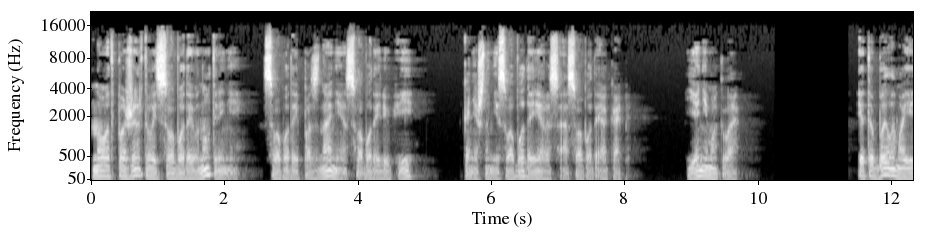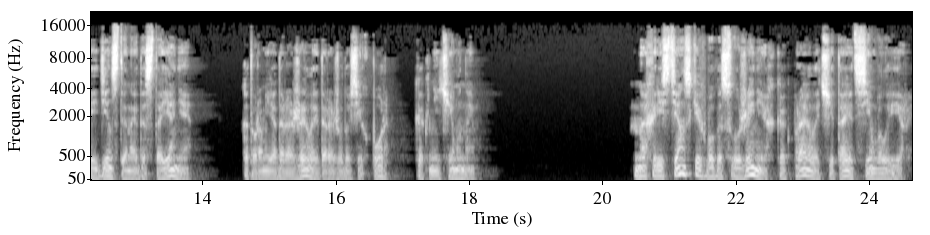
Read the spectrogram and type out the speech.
Но вот пожертвовать свободой внутренней, свободой познания, свободой любви, конечно, не свободой Эроса, а свободой Акапи, я не могла. Это было мое единственное достояние, которым я дорожила и дорожу до сих пор, как ничем иным. На христианских богослужениях, как правило, читают символ веры.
